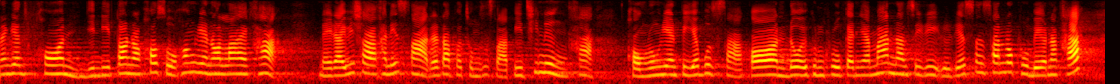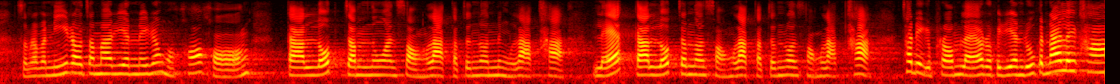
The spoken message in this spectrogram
นักเรียนทุกคน ยินดีต้อนรับเข้าสู่ห้องเรียนออนไลน์ค่ะ ในรายวิชาคณิตศาสตร์ระดับประถมศึกษาปีที่ 1 ค่ะ ของโรงเรียนปิยบุตรสากร โดยคุณครูกัญญามาศนามสิริหรือเรียกสั้นๆว่าครูเบลนะคะสำหรับวันนี้เราจะมาเรียนในเรื่องหัวข้อของการลบจำนวน 2 หลักกับจำนวน 1 หลักค่ะ และการลบจำนวน 2 หลักกับจำนวน 2 หลักค่ะ ถ้าเด็กพร้อมแล้วเราไปเรียนรู้กันได้เลยค่ะ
